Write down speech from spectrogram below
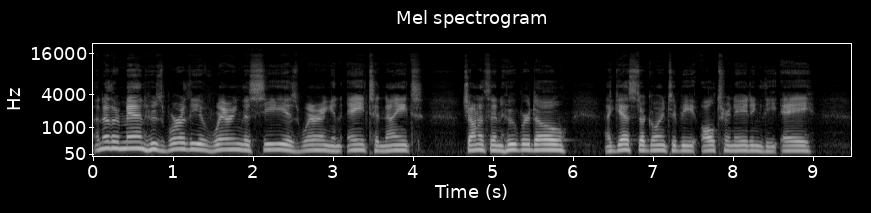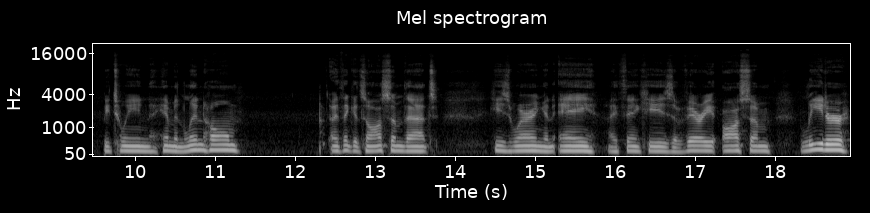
Another man who's worthy of wearing the C is wearing an A tonight. Jonathan Huberdeau. I guess they're going to be alternating the A between him and Lindholm. I think it's awesome that he's wearing an A. I think he's a very awesome leader,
